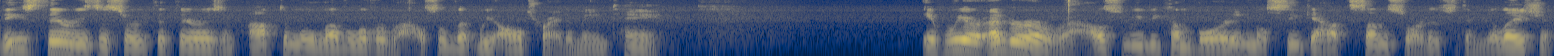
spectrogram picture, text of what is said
These theories assert that there is an optimal level of arousal that we all try to maintain. If we are under aroused, we become bored and will seek out some sort of stimulation.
